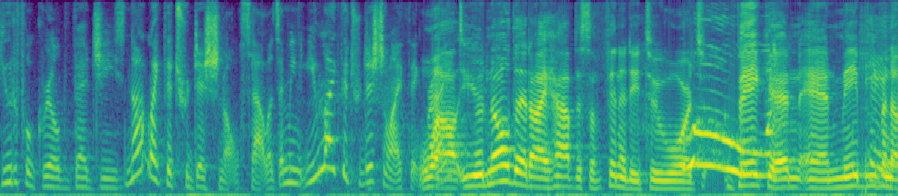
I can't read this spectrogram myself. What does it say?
beautiful grilled veggies, not like the traditional salads. I mean, you like the traditional, I think, Well, right? you know that I have this affinity towards Whoa! bacon and maybe even a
